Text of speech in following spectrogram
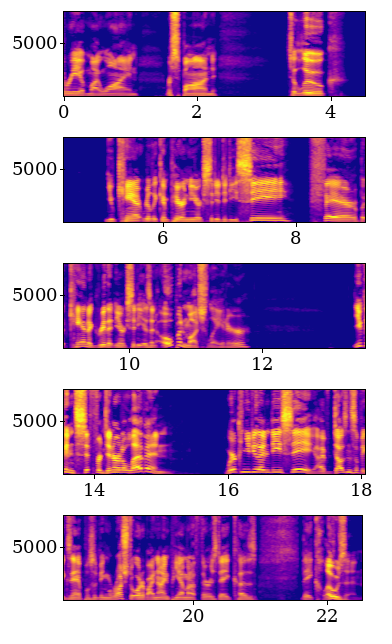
three of my wine respond to Luke, you can't really compare New York City to DC. Fair, but can't agree that New York City isn't open much later. You can sit for dinner at 11. Where can you do that in DC? I have dozens of examples of being rushed to order by 9 p.m. on a Thursday because they closing.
